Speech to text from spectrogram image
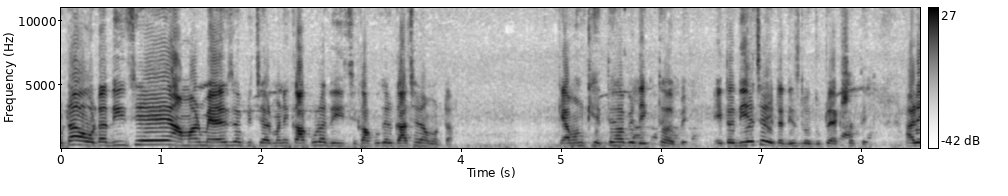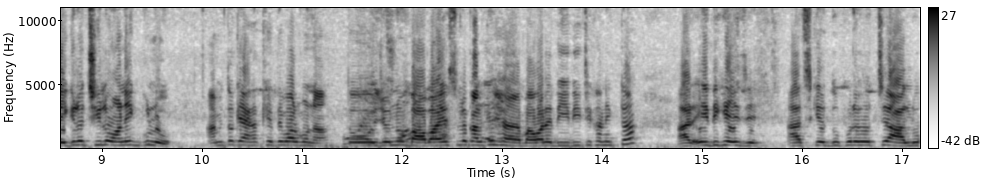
ওটা ওটা দিয়েছে আমার ম্যারেজ অফিসার মানে কাকুরা দিয়েছে কাকুদের গাছের আম ওটা। কেমন খেতে হবে দেখতে হবে। এটা দিয়েছে এটা দিয়েছিল দুটো একসাথে। আর এগুলো ছিল অনেকগুলো। আমি তোকে একা খেতে পারব না। তো ওই জন্য বাবা এসেছিল কালকে হ্যাঁ বাবারে দিয়ে দিয়েছি খানিকটা। আর এইদিকে এই যে, আজকে দুপুরে হচ্ছে আলু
